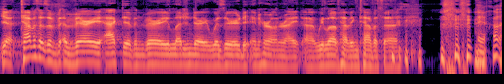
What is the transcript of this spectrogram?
Yeah, Tabitha's a, a, very active and very legendary wizard in her own right. Uh, we love having Tabitha. yeah.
